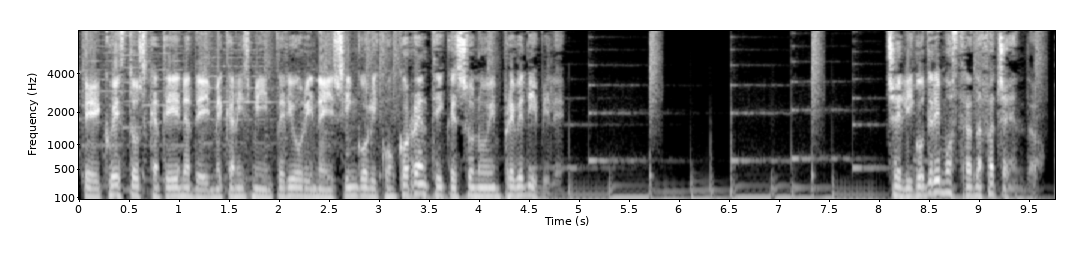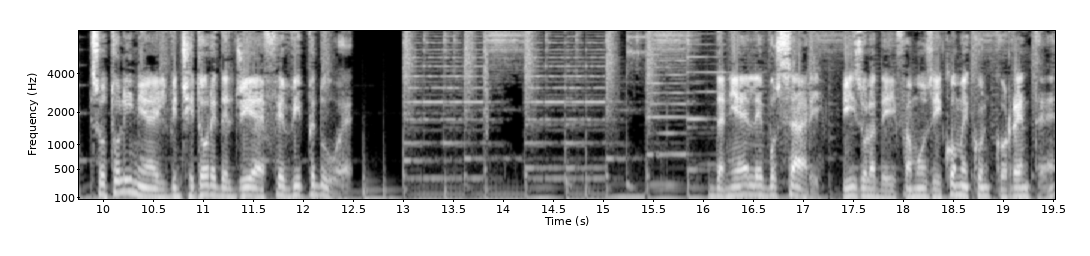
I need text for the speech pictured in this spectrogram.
E questo scatena dei meccanismi interiori nei singoli concorrenti che sono imprevedibili. Ce li godremo strada facendo, sottolinea il vincitore del GF VIP 2. Daniele Bossari, Isola dei Famosi come concorrente?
